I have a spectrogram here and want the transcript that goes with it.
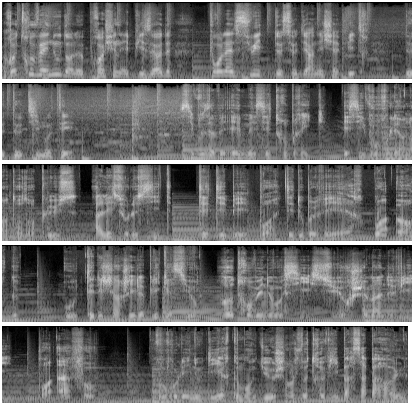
Retrouvez-nous dans le prochain épisode pour la suite de ce dernier chapitre de 2 Timothée. Si vous avez aimé cette rubrique et si vous voulez en entendre plus, allez sur le site ttb.twr.org ou téléchargez l'application. Retrouvez-nous aussi sur chemindevie.info. Vous voulez nous dire comment Dieu change votre vie par sa parole?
